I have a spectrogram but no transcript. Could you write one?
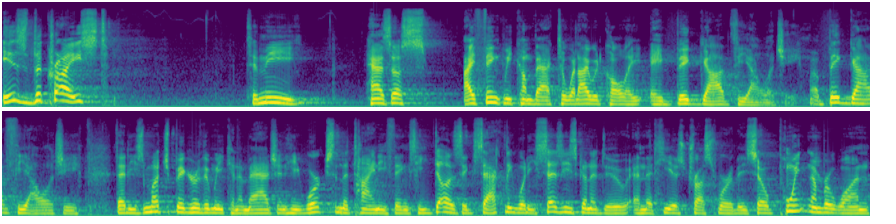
is the Christ, to me, has us I think we come back to what I would call a, a big God theology. A big God theology that he's much bigger than we can imagine. He works in the tiny things. He does exactly what he says he's going to do, and that he is trustworthy. So, point number one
